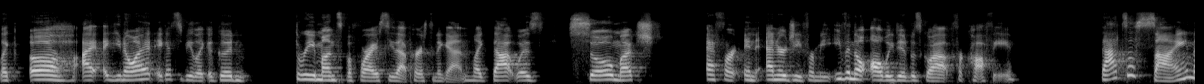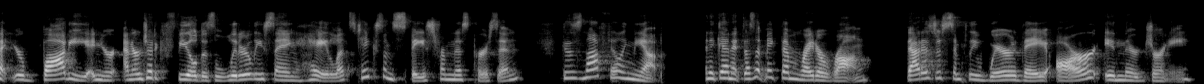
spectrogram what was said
Like, oh, I, you know what? It gets to be like a good three months before I see that person again. Like that was so much effort and energy for me, even though all we did was go out for coffee. That's a sign that your body and your energetic field is literally saying, Hey, let's take some space from this person because it's not filling me up. And again, it doesn't make them right or wrong. That is just simply where they are in their journey.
